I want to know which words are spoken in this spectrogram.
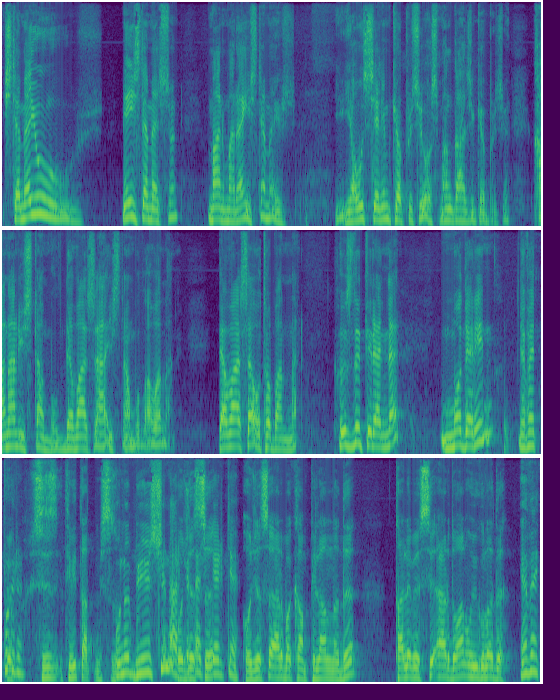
İstemiyoruz. Ne istemezsin? Marmara istemiyoruz. Yavuz Selim Köprüsü, Osman Gazi Köprüsü, Kanal İstanbul, devasa İstanbul havalanı, devasa otobanlar, hızlı trenler, modern, evet buyurun. Siz tweet atmışsınız. Bunu büyüsün arkadaş hocası, derken. hocası Erbakan planladı. Talebesi Erdoğan uyguladı. Evet.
